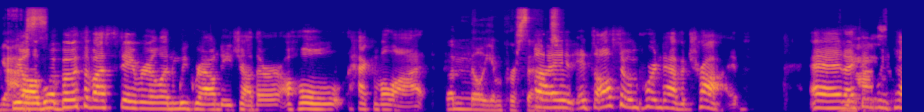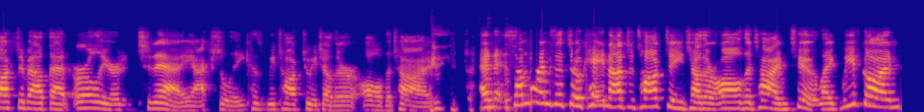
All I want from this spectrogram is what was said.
Yes. We all, well, both of us stay real and we ground each other a whole heck of a lot. A million percent. But it's also important to have a tribe. And yes. I think we talked about that earlier today, actually, because we talk to each other all the time. and sometimes it's okay not to talk to each other all the time, too. Like we've gone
